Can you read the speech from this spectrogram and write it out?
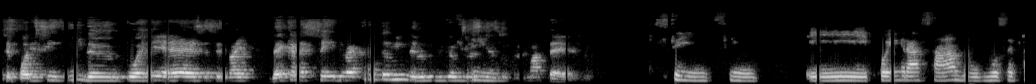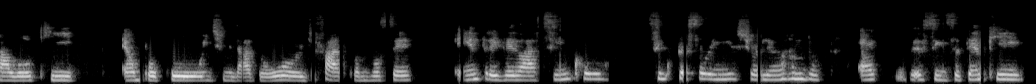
você pode se intimidando por RS, você vai decrescendo e vai contaminando, digamos assim, sim. assim, as outras matérias. Né? Sim, sim. E foi engraçado, você falou que é um pouco intimidador, de fato, quando você entra e vê lá cinco, cinco pessoinhas te olhando, é assim, você tem que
